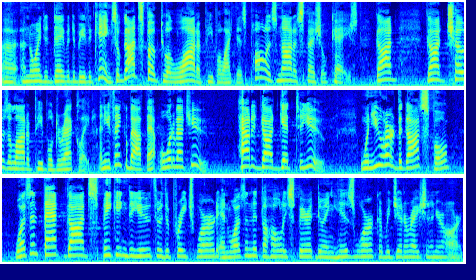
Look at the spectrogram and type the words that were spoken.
uh, anointed David to be the king. So, God spoke to a lot of people like this. Paul is not a special case. God, God chose a lot of people directly. And you think about that. Well, what about you? How did God get to you? When you heard the gospel, wasn't that God speaking to you through the preached word? And wasn't it the Holy Spirit doing His work of regeneration in your heart?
